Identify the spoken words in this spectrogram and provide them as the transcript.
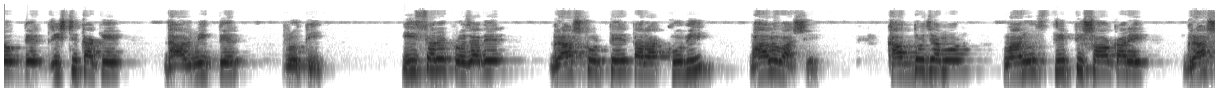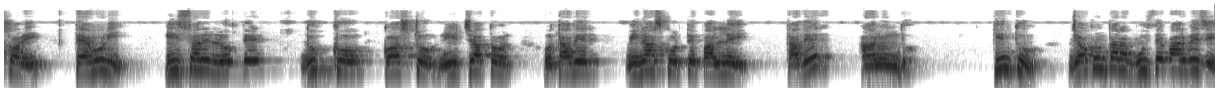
লোকদের দৃষ্টি থাকে ধার্মিকদের প্রতি। ঈশ্বরের প্রজাদের গ্রাস করতে তারা খুবই ভালোবাসে। খাদ্য যেমন মানুষ তৃপ্তি সহকারে গ্রাস করে, তেমনি ঈশ্বরের লোকদের দুঃখ, কষ্ট, নির্যাতন ও তাদের বিনাশ করতে পারলেই তাদের আনন্দ। কিন্তু যখন তারা বুঝতে পারবে যে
